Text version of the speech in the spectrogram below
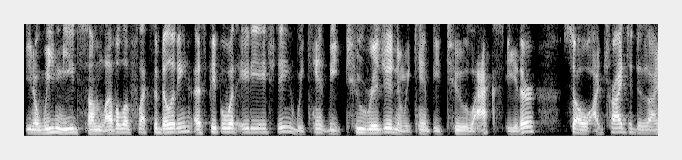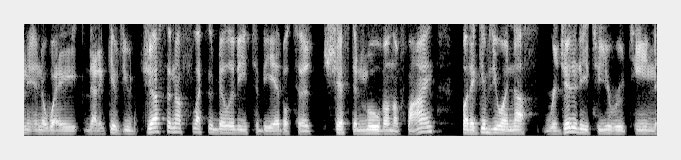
you know, we need some level of flexibility as people with ADHD. We can't be too rigid and we can't be too lax either. So I tried to design it in a way that it gives you just enough flexibility to be able to shift and move on the fly, but it gives you enough rigidity to your routine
